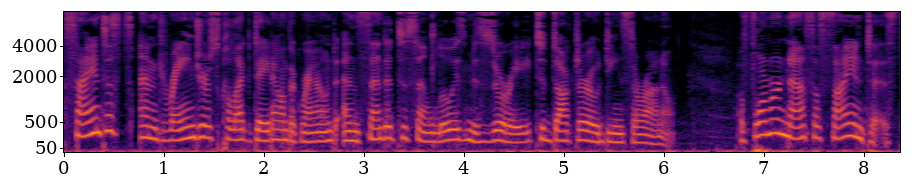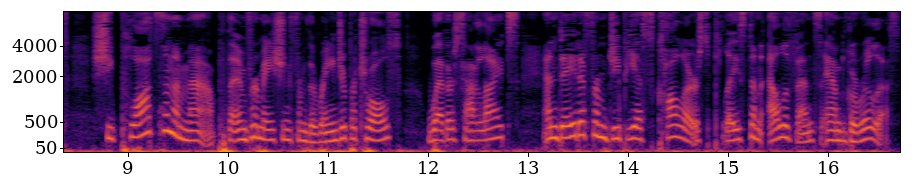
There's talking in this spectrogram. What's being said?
Scientists and rangers collect data on the ground and send it to St. Louis, Missouri to Dr. Odine Serrano. A former NASA scientist, she plots on a map the information from the ranger patrols, weather satellites, and data from GPS collars placed on elephants and gorillas.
